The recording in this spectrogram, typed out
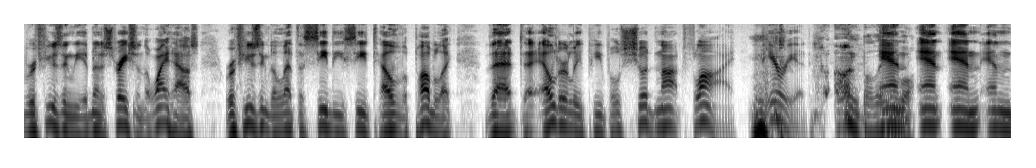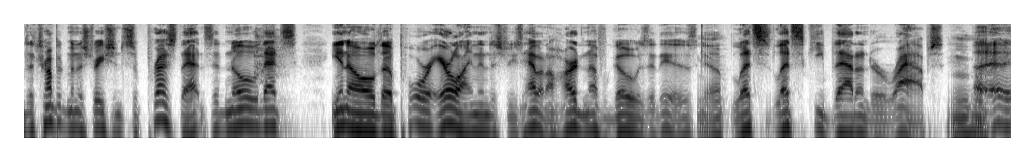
refusing the administration, the White House refusing to let the CDC tell the public that uh, elderly people should not fly. Period. Unbelievable. And and and and the Trump administration suppressed that and said, no, that's you know the poor airline industry is having a hard enough go as it is. Yeah. Let's let's keep that under wraps. Mhm. Uh,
